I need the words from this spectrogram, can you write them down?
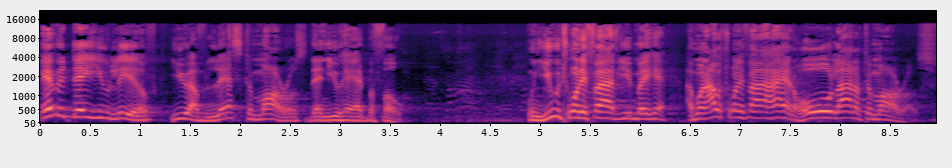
Every day you live, you have less tomorrows than you had before. When you were 25, you may have, when I was 25, I had a whole lot of tomorrows.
